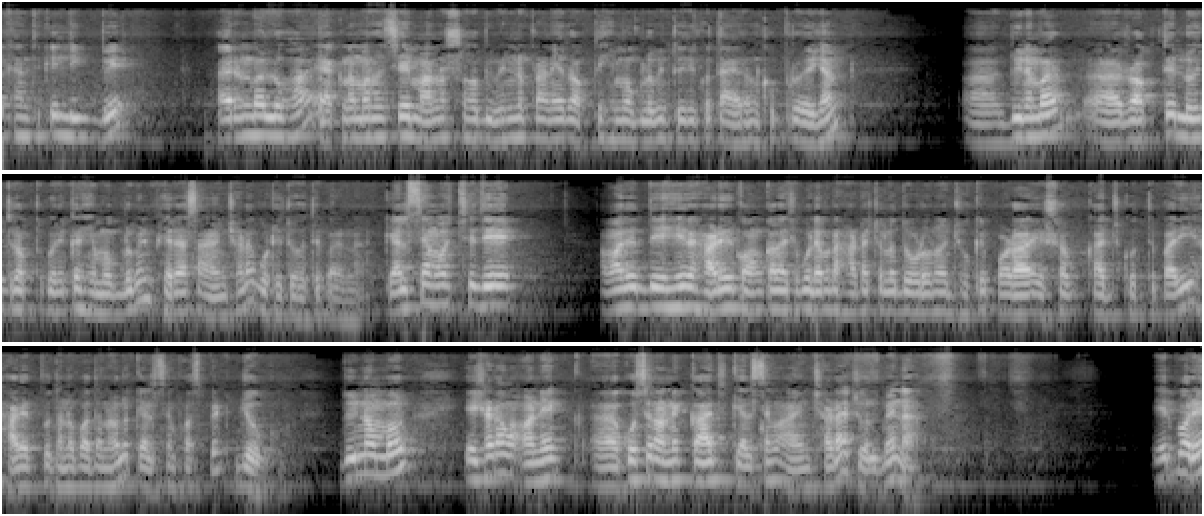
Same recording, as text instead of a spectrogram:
এখান থেকে লিখবে। আয়রন বা লোহা। এক নম্বর হচ্ছে মানুষ সহ বিভিন্ন প্রাণীর রক্তে হিমোগ্লোবিন তৈরি করতে আয়রন খুব প্রয়োজন। দুই নম্বর রক্তের লোহিত রক্তকণিকা হিমোগ্লোবিন ফেরাস আয়ন ছাড়া গঠিত হতে পারে না। ক্যালসিয়াম হচ্ছে যে আমাদের দেহের হাড়ের কঙ্কাল আছে বলে আমরা হাঁটা চলা, দৌড়ানো, ঝুঁকে পড়া এসব কাজ করতে পারি। হাড়ের প্রধান উপাদান হলো ক্যালসিয়াম ফসফেট যৌগ। দুই নম্বর, এছাড়াও অনেক কোষের অনেক কাজ ক্যালসিয়াম আয়ন ছাড়া চলবে না। এরপরে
